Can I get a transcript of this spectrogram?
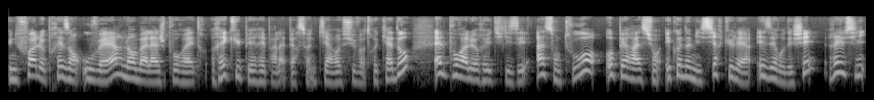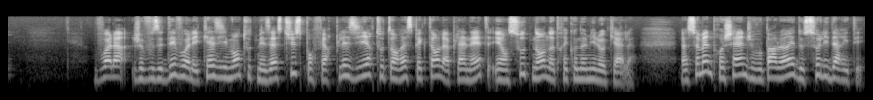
Une fois le présent ouvert, l'emballage pourra être récupéré par la personne qui a reçu votre cadeau. Elle pourra le réutiliser à son tour. Opération économie circulaire et zéro déchet réussie. Voilà, je vous ai dévoilé quasiment toutes mes astuces pour faire plaisir tout en respectant la planète et en soutenant notre économie locale. La semaine prochaine, je vous parlerai de solidarité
